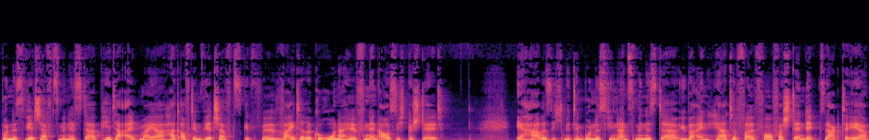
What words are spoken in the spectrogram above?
Bundeswirtschaftsminister Peter Altmaier hat auf dem Wirtschaftsgipfel weitere Corona-Hilfen in Aussicht gestellt. Er habe sich mit dem Bundesfinanzminister über einen Härtefallfonds verständigt, sagte er.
